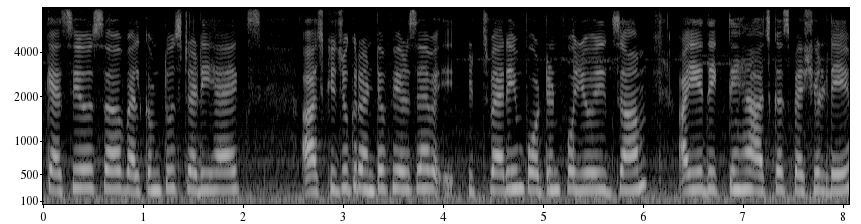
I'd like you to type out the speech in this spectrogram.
कैसे हो sir welcome to study hacks आज के जो करंट अफेयर्स हैं it's very important for your exam आइए देखते हैं आज का स्पेशल डे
